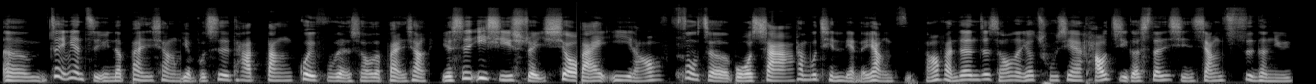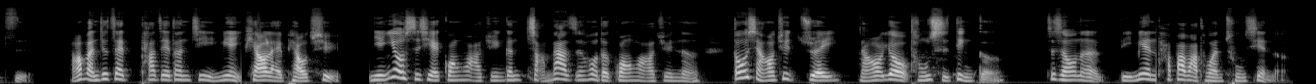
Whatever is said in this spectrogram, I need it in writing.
嗯，这里面紫云的扮相也不是她当贵夫人时候的扮相，也是一袭水袖白衣，然后覆着薄纱，看不清脸的样子。然后反正这时候呢，又出现好几个身形相似的女子。然后反正就在他这段记里面飘来飘去。年幼时期的光华君跟长大之后的光华君呢，都想要去追，然后又同时定格。这时候呢，里面他爸爸突然出现了。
